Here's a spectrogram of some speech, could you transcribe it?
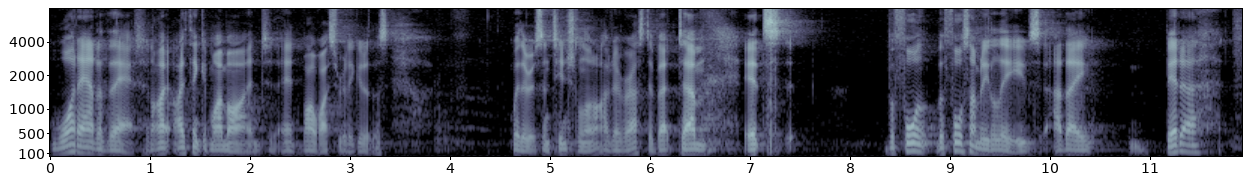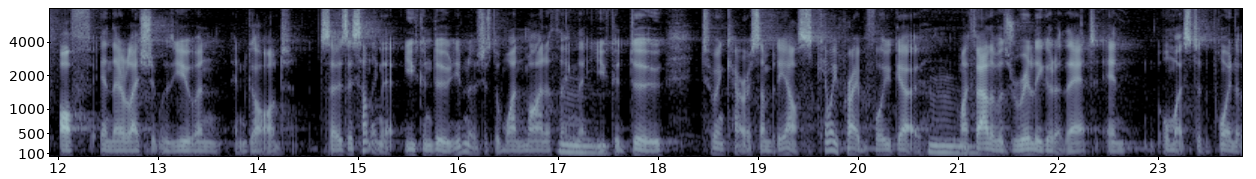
what out of that? And I, I think in my mind, and my wife's really good at this, whether it's intentional or not, I've never asked her, but um, it's before, before somebody leaves, are they better off in their relationship with you and, and God? So is there something that you can do, even if it's just a one minor thing that you could do to encourage somebody else? Can we pray before you go? My father was really good at that, and almost to the point of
